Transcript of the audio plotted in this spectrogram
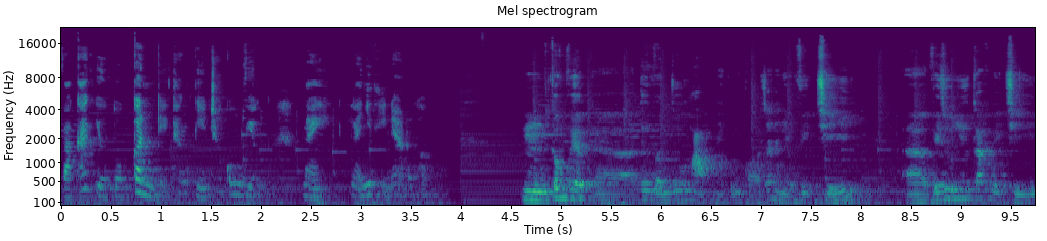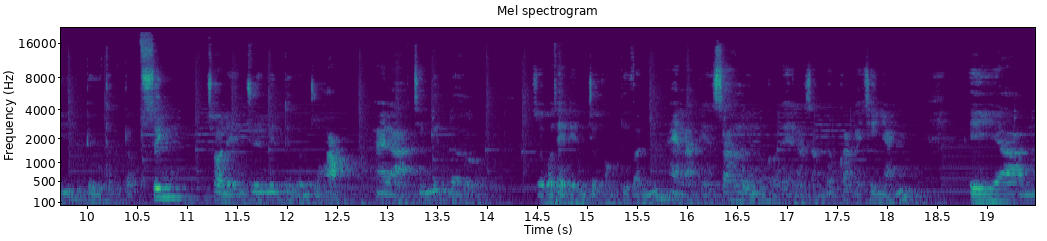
và các yếu tố cần để thăng tiến trong công việc này là như thế nào được không? Ừ, công việc uh, tư vấn du học thì cũng có rất là nhiều vị trí. Uh, ví dụ như các vị trí từ thực tập sinh cho đến chuyên viên tư vấn du học hay là team leader rồi có thể đến trưởng phòng tư vấn hay là tiến xa hơn có thể là giám đốc các cái chi nhánh. Thì um,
